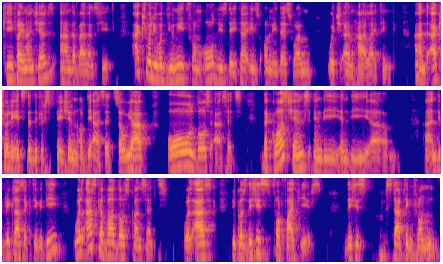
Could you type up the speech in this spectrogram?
key financials and the balance sheet. Actually, what you need from all these data is only this one, which I'm highlighting. And actually, it's the diversification of the assets. So we have all those assets. The questions in the in the um, and the pre-class activity will ask about those concepts. We'll ask, because this is for five years. This is starting from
